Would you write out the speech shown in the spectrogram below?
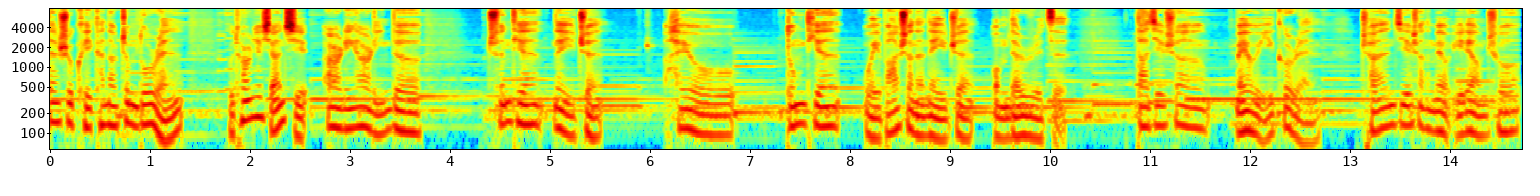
但是可以看到这么多人，我突然就想起二零二零的春天那一阵，还有冬天。尾巴上的那一阵，我们的日子，大街上没有一个人，长安街上的没有一辆车，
